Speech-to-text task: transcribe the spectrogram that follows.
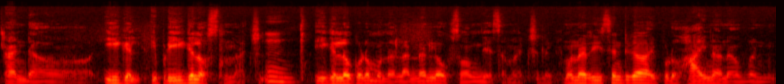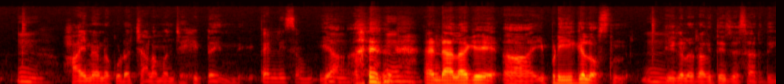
అండ్ ఈగల్. ఇప్పుడు ఈగల్ వస్తుంది యాక్చువల్లీ ఈగల్లో కూడా మొన్న లండన్లో ఒక సాంగ్ చేసాం యాక్చువల్లీ మొన్న రీసెంట్గా ఇప్పుడు హాయ్ నాన్న వన్ హాయ్ నాన్న కూడా చాలా మంచి హిట్ అయింది. యా. అండ్ అలాగే ఇప్పుడు ఈగల్ వస్తుంది. ఈగల్ రవితేజ సార్ది.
